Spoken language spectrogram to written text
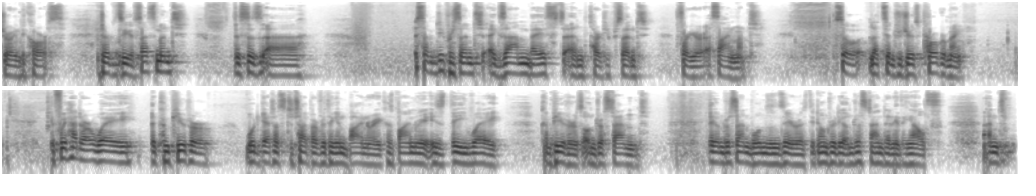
during the course. In terms of the assessment, this is 70% uh, exam based and 30% for your assignment. So let's introduce programming. If we had our way, the computer would get us to type everything in binary because binary is the way computers understand. They understand ones and zeros, they don't really understand anything else. And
